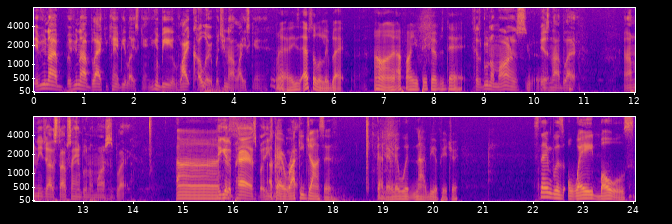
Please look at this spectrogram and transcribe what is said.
if you're not if you're not black, you can't be light skinned. You can be light colored, but you're not light skinned. yeah, he's absolutely black. Oh, I'll find you a picture of his dad. Because Bruno Mars is not black, and I'm gonna need y'all to stop saying Bruno Mars is black. Uh, He get a pass, but he's okay, not black. Rocky Johnson. God damn, there would not be a picture. His name was Wayde Bowles.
